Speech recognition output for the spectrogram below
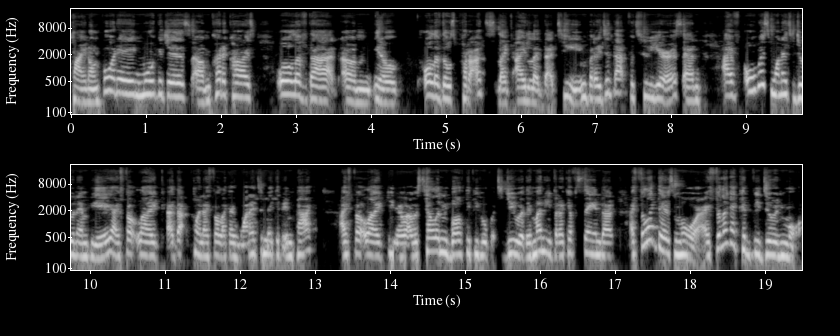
client onboarding, mortgages, um, credit cards, all of that, um, you know, all of those products. Like I led that team, but I did that for two years. And I've always wanted to do an MBA. I felt like at that point, I felt like I wanted to make an impact. I felt like, you know, I was telling wealthy people what to do with their money, but I kept saying that I feel like there's more. I feel like I could be doing more.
